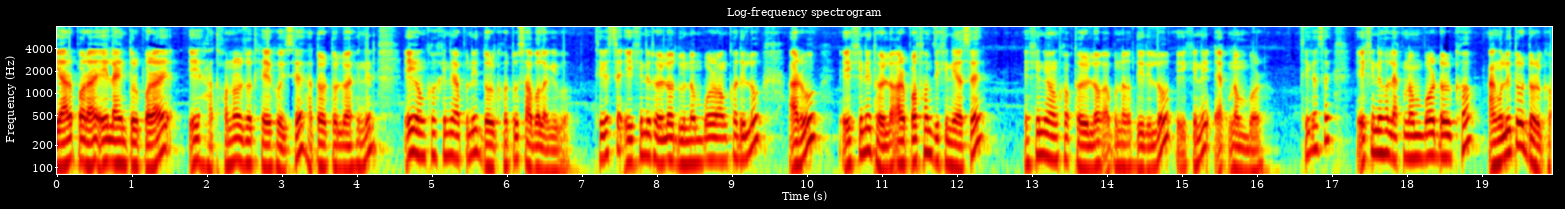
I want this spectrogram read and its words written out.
ইয়াৰ পৰা এই লাইনটোৰ পৰাই এই হাতখনৰ য'ত শেষ হৈছে হাতৰ তলুৱাখিনিৰ এই অংশখিনি আপুনি দৈৰ্ঘ্যটো চাব লাগিব। ঠিক আছে? এইখিনি ধৰি লওক দুই নম্বৰ অংশ দিলোঁ আৰু এইখিনি ধৰি লওক আৰু প্ৰথম যিখিনি আছে এইখিনি অংশক ধৰি লওক আপোনাক দি দিলোঁ এইখিনি এক নম্বৰ। ঠিক আছে? এইখিনি হ'ল এক নম্বৰ দৈৰ্ঘ্য আঙুলিটোৰ দৈৰ্ঘ্য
